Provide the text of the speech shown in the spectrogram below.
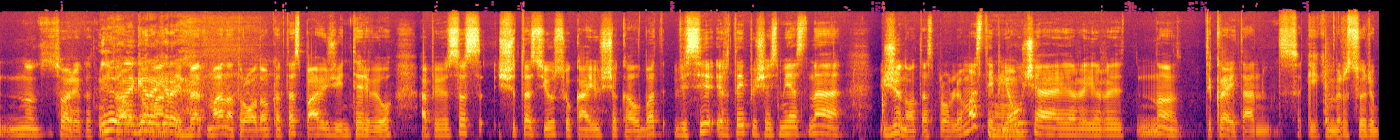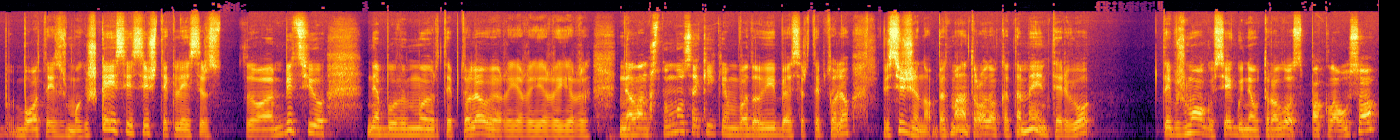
nu, sorry, kad... Gerai, nutraukiau gerai, gerai. tai, Bet man atrodo, kad tas, pavyzdžiui, interviu apie visas šitas jūsų, ką jūs čia kalbat, visi ir taip iš esmės, na, žino tas problemas, taip mm. jaučia ir, ir, na, tikrai ten, sakykime, ir su ribotais žmogiškaisiais ištekliais ir su ambicijų nebuvimu ir taip toliau, ir, ir, ir, ir nelankstumu, sakykime, vadovybės ir taip toliau. Visi žino, bet man atrodo, kad tame interviu taip žmogus, jeigu neutralus, paklauso,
